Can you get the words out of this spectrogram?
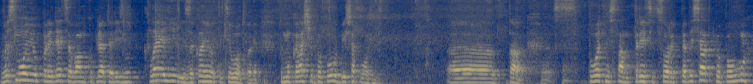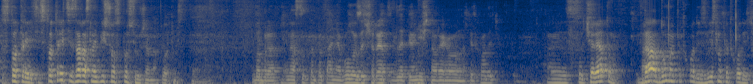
весною прийдеться вам купляти різні клеї і заклеювати ці отвори. Тому краще ППУ більша плотність. Е, так, плотність там 30, 40, 50, ППУ 130. 130 зараз найбільш розповсюджена плотність. Добре. І наступне питання. Вулик з очерету для північного регіону підходить? Е, З очерету? Так, да, думаю, підходить, звісно, підходить.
